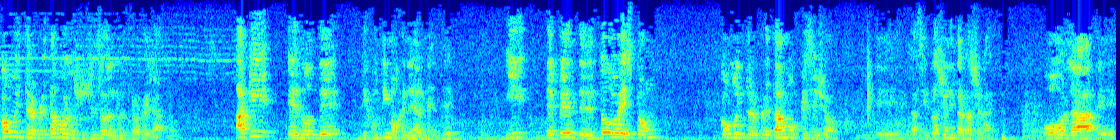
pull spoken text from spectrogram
¿Cómo interpretamos los sucesos de nuestro relato? Aquí es donde discutimos generalmente y depende de todo esto cómo interpretamos, qué sé yo, eh, la situación internacional o la eh,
